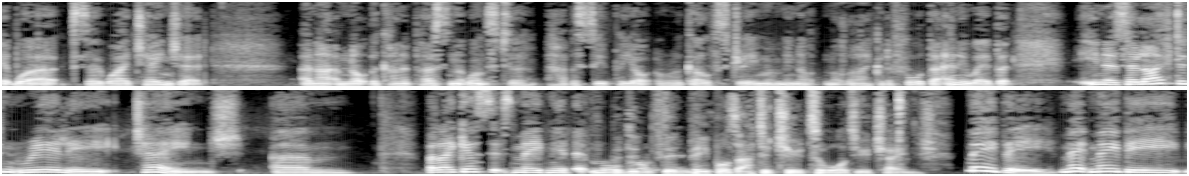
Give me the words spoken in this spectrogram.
it worked. So why change it? and I, I'm not the kind of person that wants to have a super yacht or a Gulfstream. I mean, not not that I could afford that anyway. But you know, so life didn't really change. Um, but I guess it's made me a bit more But did, confident. did people's attitude towards you change? Maybe, may, maybe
